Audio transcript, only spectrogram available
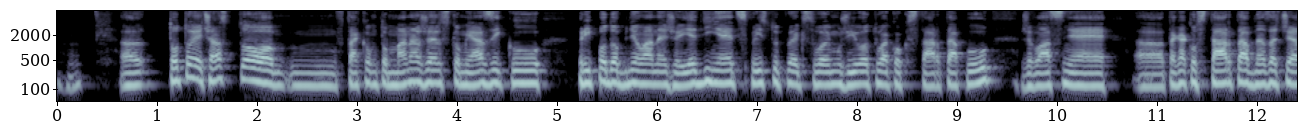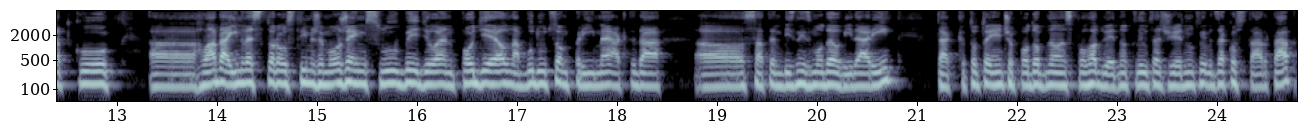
Uh-huh. Toto je často mm, v takomto manažerskom jazyku pripodobňované, že jedinec pristupuje k svojmu životu ako k startupu, že vlastne tak ako startup na začiatku hľadá investorov s tým, že môže im slúbiť len podiel na budúcom príjme, ak teda sa ten biznis model vydarí tak toto je niečo podobné len z pohľadu jednotlivca, čiže jednotlivec ako startup.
